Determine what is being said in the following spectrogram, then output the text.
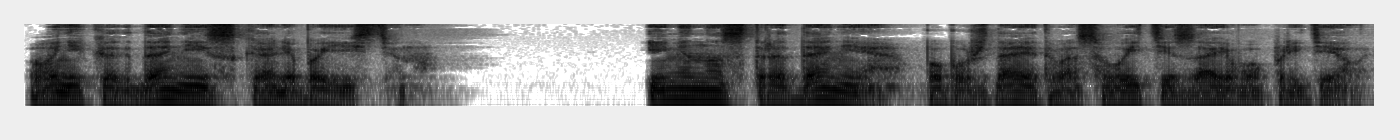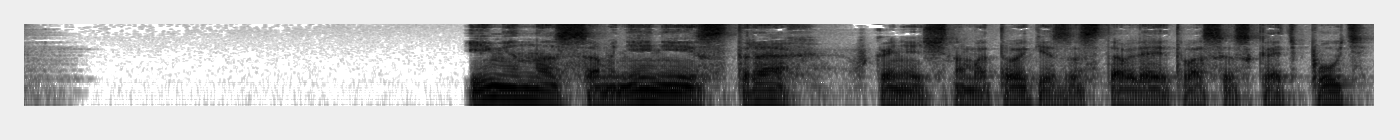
вы никогда не искали бы истину. Именно страдание побуждает вас выйти за его пределы. Именно сомнение и страх в конечном итоге заставляет вас искать путь,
